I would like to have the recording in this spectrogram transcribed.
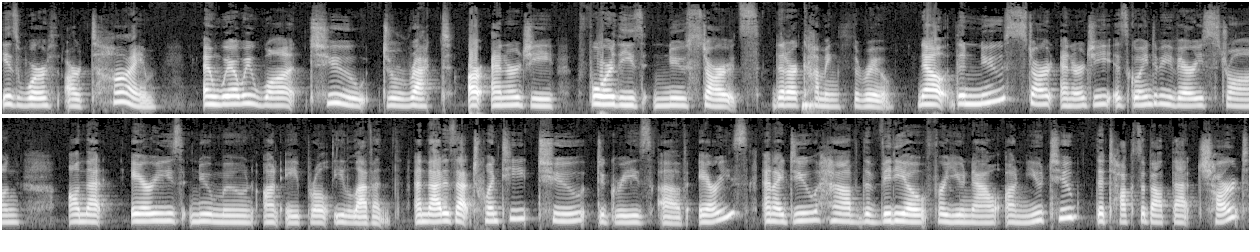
is worth our time and where we want to direct our energy for these new starts that are coming through. Now, the new start energy is going to be very strong on that Aries new moon on April 11th, and that is at 22 degrees of Aries. And I do have the video for you now on YouTube that talks about that chart.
